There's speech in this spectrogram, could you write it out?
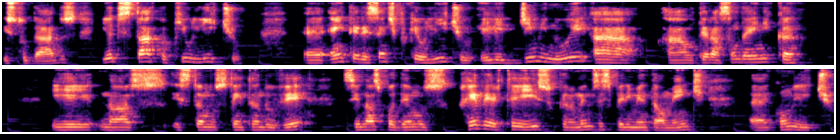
estudados, e eu destaco aqui o lítio. É, é interessante porque o lítio ele diminui a, a alteração da NCAM e nós estamos tentando ver se nós podemos reverter isso, pelo menos experimentalmente, é, com lítio.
